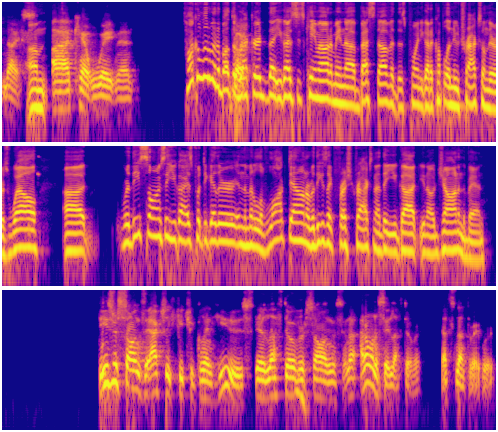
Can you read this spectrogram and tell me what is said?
Nice. Um, I can't wait, man. Talk a little bit about the Sorry. record that you guys just came out. I mean, uh, best of at this point. You got a couple of new tracks on there as well. Uh, were these songs that you guys put together in the middle of lockdown, or were these like fresh tracks now that you got, you know, John and the band? These are songs that actually feature Glenn Hughes. They're leftover mm. songs, and I, I don't want to say leftover. That's not the right word.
